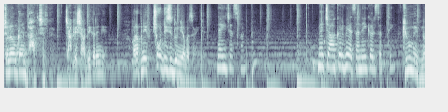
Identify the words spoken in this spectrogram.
चलो हम कहीं भाग चलते जाके शादी करेंगे। और अपनी एक छोटी सी दुनिया बसाएँगे। नहीं जसवंत। मैं चाहकर भी ऐसा नहीं कर सकती। क्यों मेघना?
